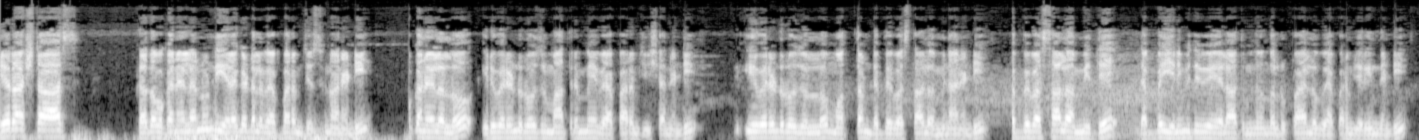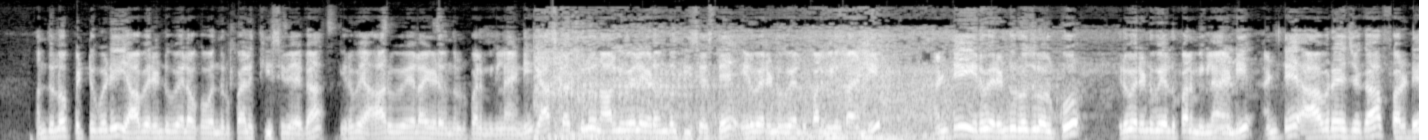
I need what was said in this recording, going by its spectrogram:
హే స్టార్స్ గత ఒక నెల నుండి ఎర్రగడ్డల వ్యాపారం చేస్తున్నానండి. ఒక నెలలో ఇరవై రెండు రోజులు మాత్రమే వ్యాపారం చేశానండి. ఇరవై రెండు రోజుల్లో మొత్తం డెబ్బై బస్తాలు అమ్మినానండి. డెబ్బై బస్తాలు అమ్మితే డెబ్బై ఎనిమిది వేల తొమ్మిది వందల రూపాయలు వ్యాపారం జరిగిందండి. అందులో పెట్టుబడి యాభై రెండు వేల ఒక వంద రూపాయలు తీసివేయగా ఇరవై ఆరు వేల ఏడు వందల రూపాయలు మిగిలినాయండి. గ్యాస్ ఖర్చులు నాలుగు వేల ఏడు వందలు తీసేస్తే ఇరవై రెండు వేల రూపాయలు మిగులుతాయండి. అంటే ఇరవై రెండు రోజుల వరకు ఇరవై రెండు వేల రూపాయలు మిగిలాయండి అంటే యావరేజ్గా పర్ డే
